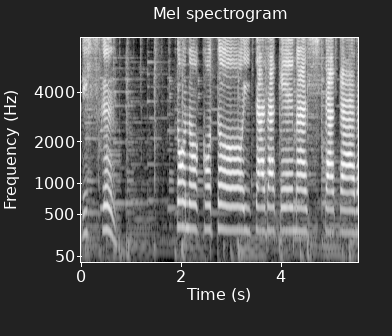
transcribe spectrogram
リスくん。とのことをいただけましたから。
